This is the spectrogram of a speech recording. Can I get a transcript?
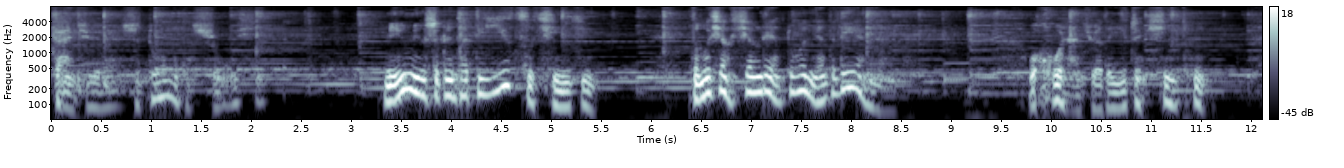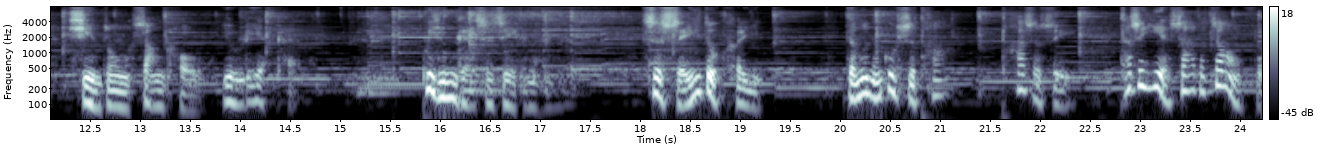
感觉是多么的熟悉。明明是跟他第一次亲近，怎么像相恋多年的恋人呢？我忽然觉得一阵心痛，心中的伤口又裂开。不应该是这个男人，是谁都可以，怎么能够是他？他是谁？他是叶莎的丈夫。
